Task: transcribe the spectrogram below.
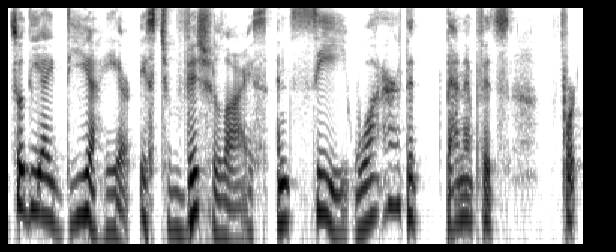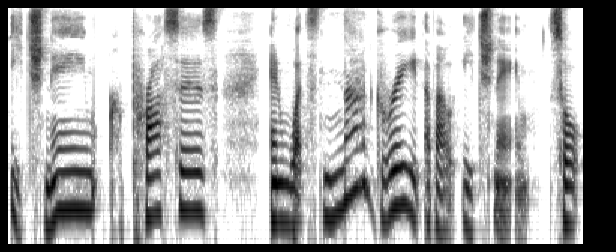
So the idea here is to visualize and see what are the benefits for each name or process and what's not great about each name. So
